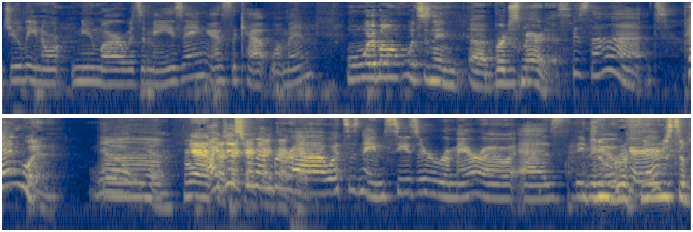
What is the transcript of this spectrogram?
Julie Nor- Newmar was amazing as the Catwoman. Well, what about what's his name? Uh, Burgess Meredith. Who's that? Penguin. Well, yeah. I just remember uh, what's his name, Cesar Romero as the Who Joker. refused to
